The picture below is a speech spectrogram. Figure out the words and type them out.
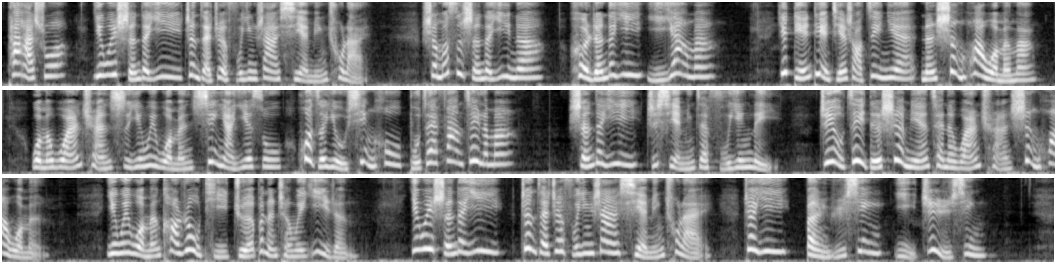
他还说：“因为神的义正在这福音上显明出来。什么是神的意呢？和人的义一样吗？一点点减少罪孽能圣化我们吗？我们完全是因为我们信仰耶稣，或者有信后不再犯罪了吗？神的意只显明在福音里，只有罪得赦免，才能完全圣化我们。”因为我们靠肉体绝不能成为义人，因为神的意正在这福音上显明出来。这义本于信，以至于信。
